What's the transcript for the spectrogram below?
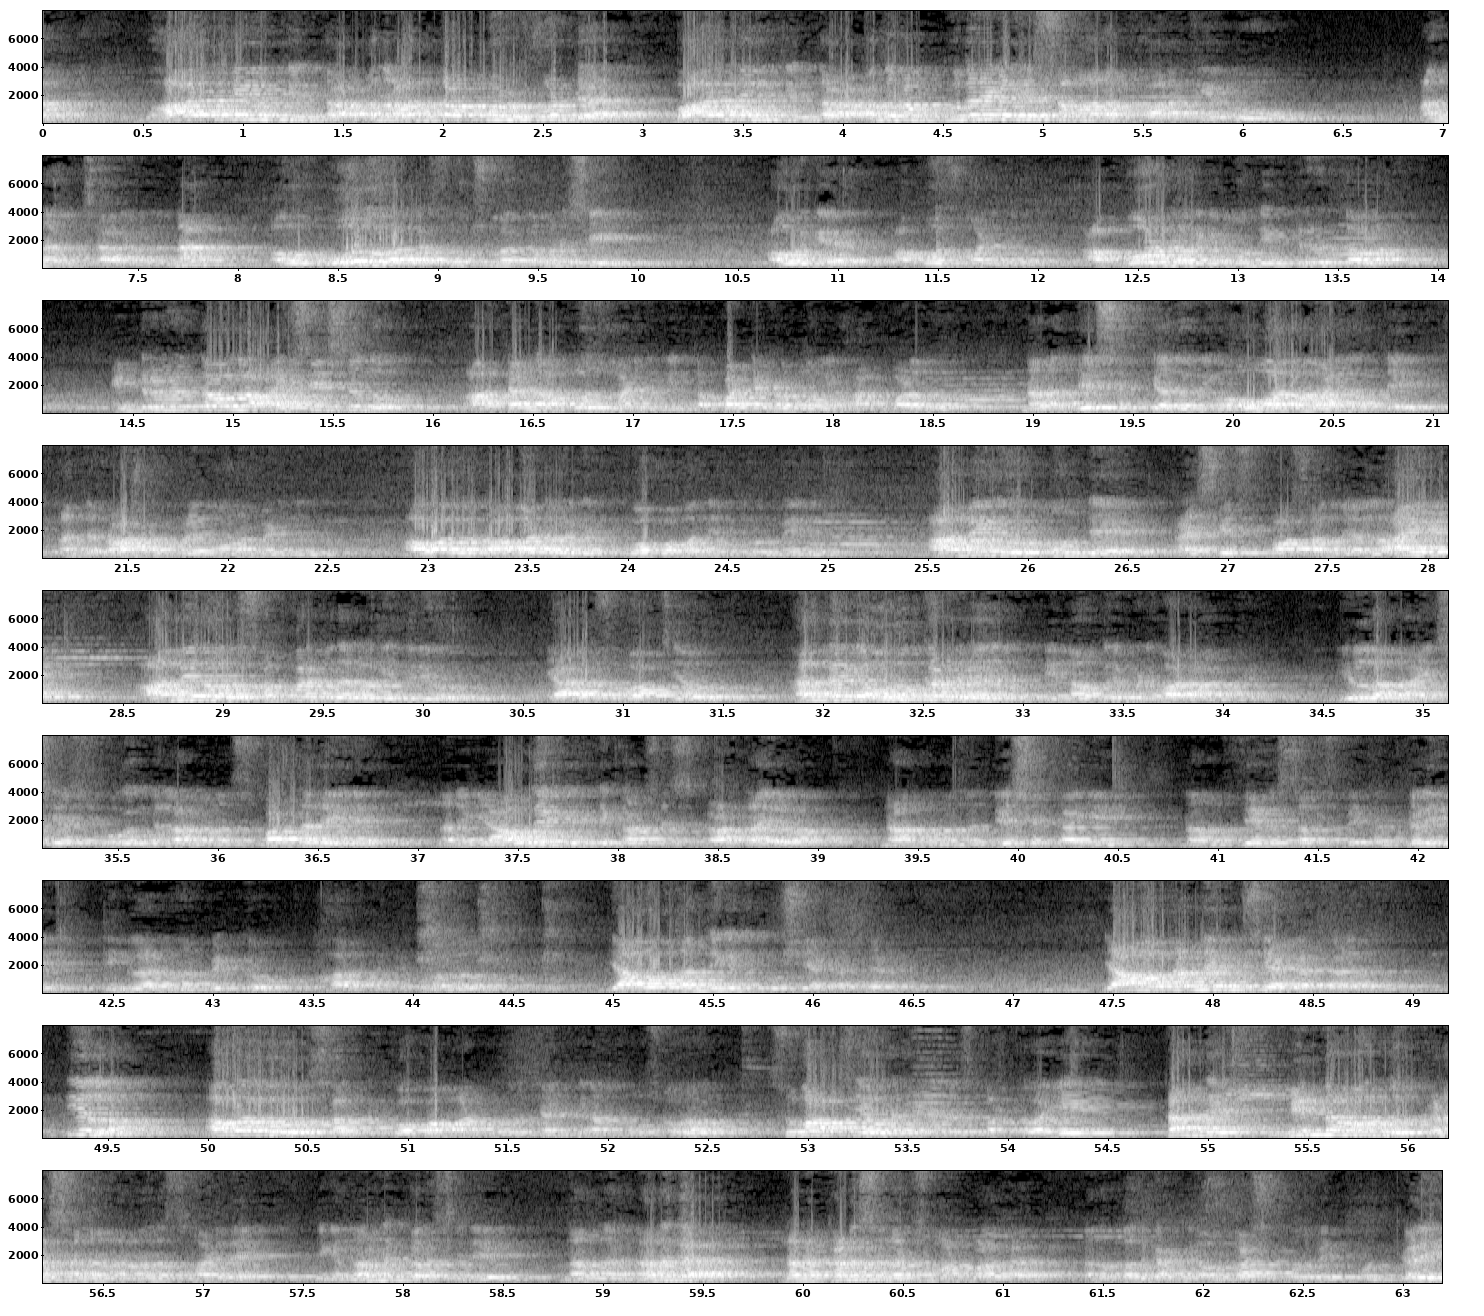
ಭಾರತೀಯರು ತಿಂತಾರ. ಅಂದ್ರೆ ಅಂತ ಫುಡ್ ಭಾರತೀಯರು ತಿಂತಾರ. ಅಂದ್ರೆ ನಮ್ಮ ಕುದುರೆಗಳಿಗೆ ಸಮಾನ ಭಾರತೀಯರು ಅನ್ನ ವಿಚಾರಗಳನ್ನ ಅವರು ಓದುವಾಗ ಸೂಕ್ಷ್ಮ ಗಮನಿಸಿ ಅವ್ರಿಗೆ ಅಪೋಸ್ ಮಾಡಿದ್ರು. ಆ ಬೋರ್ಡ್ನವರಿಗೆ ಮುಂದೆ ಇಂಟರ್ವ್ಯೂ ಇರ್ತಾವಲ್ಲ ಇಂಟರ್ವ್ಯೂ ಇರ್ತಾವಲ್ಲ ಐ ಸಿ ಎಸ್ ಆ ಟೈಮ್ ಅಪೋಸ್ ಮಾಡಿದ್ರು. ಇಂಥ ಪಠ್ಯಕ್ರಮವನ್ನು ಹಾಕಬಾರದು ನನ್ನ ದೇಶಕ್ಕೆ ಅದು ನೀವು ಅವಮಾನ ಮಾಡಿದಂತೆ ಅಂತ ರಾಷ್ಟ್ರ ಪ್ರೇಮವನ್ನು ಬೆಳೆದಿದ್ರು ಆವಾಗ ರಾಬರ್ಟ್ ಅವರಿಗೆ ಕೋಪ ಬಂದಿತ್ತು ಇವ್ರ ಮೇಲೆ. ಆಮೇಲೆ ಇವರು ಮುಂದೆ ಐ ಸಿ ಎಸ್ ಪಾಸ್ ಆದ್ರೆ ಎಲ್ಲ ಆಯ್ತು. ಆಮೇಲೆ ಅವರು ಸಂಪರ್ಕದಲ್ಲಿ ಹೋಗಿದ್ರಿ ಇವರು. ಯಾರ ಸುಭಾಷಿ ಅವರು. ಹಂಗಾಗಿ ಅವರು ಕಂಡು ಹೇಳಿದ್ರು ಈ ನೌಕರಿ ಬಿಡಬಾರ ಅಂತ ಇಲ್ಲ, ನಾನು ಐ ಸಿ ಎಸ್ ಹೋಗೋದಿಲ್ಲ ನನ್ನ ಸ್ಪಷ್ಟತೆ ಇದೆ. ನನಗೆ ಯಾವುದೇ ಗಿಲ್ಟಿ ಕಾನ್ಸಿಯಸ್ ಕಾಡ್ತಾ ಇಲ್ಲ. ನಾನು ನನ್ನ ದೇಶಕ್ಕಾಗಿ ನಾನು ಸೇವೆ ಸಲ್ಲಿಸಬೇಕಂತೇಳಿ ಇಂಗ್ಲೆಂಡ್ನ ಬಿಟ್ಟು ಭಾರತಕ್ಕೆ ಬಂದರು ಯಾವ ತಂದೆಗೆ ಖುಷಿ ಹೇಳಿ? ಯಾವ ತಂದೆ ಖುಷಿ ಹೇಳಿ? ಇಲ್ಲ. ಅವರು ಸ್ವಲ್ಪ ಕೋಪ ಮಾಡಿಕೊಂಡು ಜಂಕಿನಾಥ್ ಬೋಸ್ ಅವರು, ಸುಭಾಷಿ ಅವರು ಹೇಳಿದ ಸ್ಪಷ್ಟವಾಗಿ, ತಂದೆ, ನಿನ್ನ ಒಂದು ಕನಸನ್ನು ನಾನು ನನಸು ಮಾಡಿದೆ. ಈಗ ನನ್ನ ಕನಸಿದೆ. ನನ್ನ, ನನಗ ನನ್ನ ಕನಸು ನನಸು ಮಾಡ್ಕೊಳಕ ನನ್ನ ಬದುಕಕ್ಕೆ ಅವಕಾಶ ಕೊಡಬೇಕು ಅಂತ ಹೇಳಿ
